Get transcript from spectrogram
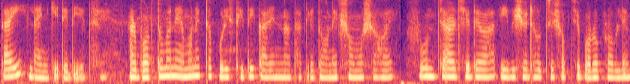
তাই লাইন কেটে দিয়েছে। আর বর্তমানে এমন একটা পরিস্থিতি, কারেন্ট না থাকলে তো অনেক সমস্যা হয়। ফোন চার্জে দেওয়া, এই বিষয়টা হচ্ছে সবচেয়ে বড় প্রবলেম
